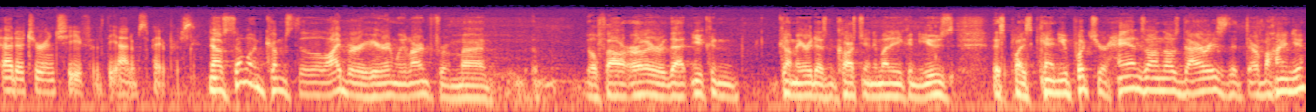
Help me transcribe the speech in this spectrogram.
editor-in-chief of the Adams Papers. Now, if someone comes to the library here, and we learned from uh, Bill Fowler earlier that you can come here, it doesn't cost you any money, you can use this place. Can you put your hands on those diaries that are behind you?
